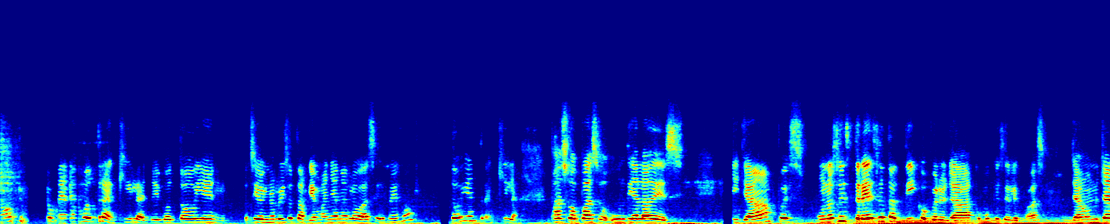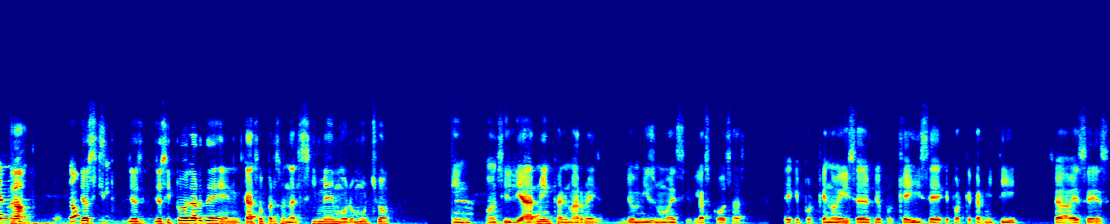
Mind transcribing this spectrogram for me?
No, yo, me dejo tranquila, yo digo todo bien. Si hoy no lo hizo también, mañana lo va a hacer mejor. Todo bien, tranquila paso a paso, un día a la vez. Y ya, pues, uno se estresa tantico, pero ya como que se le pasa. Ya uno ya no... no, yo, sí, Yo, yo, sí puedo hablar de, en caso personal, sí me demoro mucho en conciliarme, en calmarme yo mismo, decir las cosas, de que por qué no hice, de que por qué hice, de que por qué permití. O sea, a veces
